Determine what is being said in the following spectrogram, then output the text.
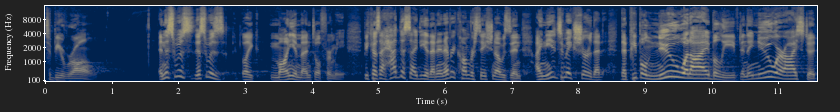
to be wrong. And this was, this was like monumental for me because I had this idea that in every conversation I was in, I needed to make sure that, that people knew what I believed and they knew where I stood.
